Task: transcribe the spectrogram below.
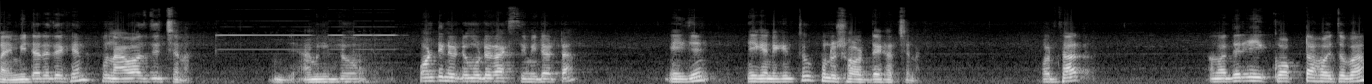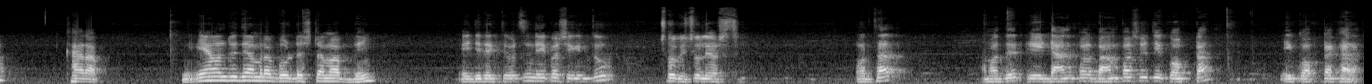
নাই। মিটারে দেখেন, কোনো আওয়াজ দিচ্ছে না। আমি কিন্তু কন্টিনিউটি মোডে রাখছি মিটারটা এই যে এখানে কিন্তু কোনো শর্ট দেখাচ্ছে না। অর্থাৎ আমাদের এই কপটা হয়তোবা খারাপ। এখন যদি আমরা ভোল্টেজটা মাপ দিই, এই যে দেখতে পাচ্ছেন, এই পাশে কিন্তু ছবি চলে আসছে। অর্থাৎ আমাদের এই ডান বাম পাশের যে কপটা এই কপটা খারাপ।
